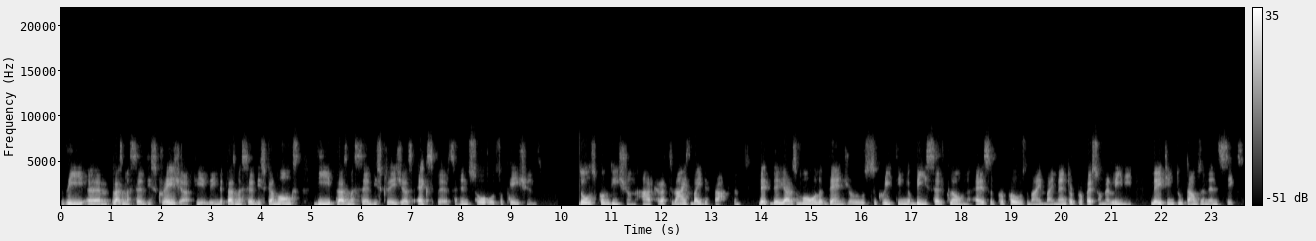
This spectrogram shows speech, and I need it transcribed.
the um, plasma cell dyscrasia field, in the plasma cell dyscrasia amongst the plasma cell dyscrasias experts and so also patients. Those conditions are characterized by the fact that they are small, dangerous, secreting B cell clone, as proposed by my mentor, Professor Merlini, late in 2006,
